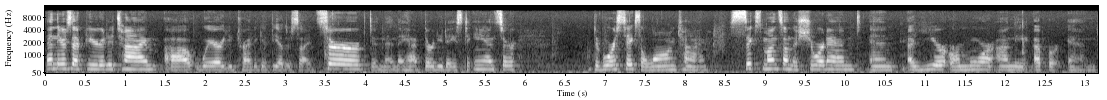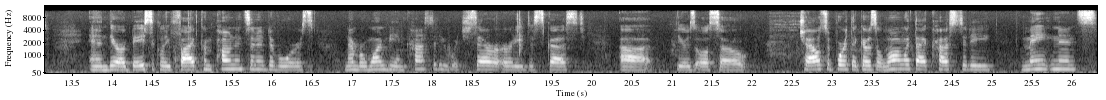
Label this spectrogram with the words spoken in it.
Then there's that period of time uh, where you try to get the other side served, and then they have 30 days to answer. Divorce takes a long time, six months on the short end and a year or more on the upper end. And there are basically five components in a divorce. Number one being custody, which Sarah already discussed. Uh, there's also child support that goes along with that custody, maintenance,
